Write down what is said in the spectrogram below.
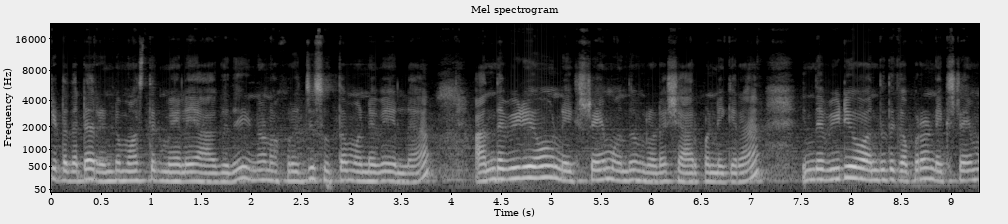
கிட்டத்தட்ட ரெண்டு மாதத்துக்கு மேலே ஆகுது. இன்னும் நான் ஃப்ரிட்ஜு சுத்தம் பண்ணவே இல்லை. அந்த வீடியோவும் நெக்ஸ்ட் டைம் வந்து உங்களோட ஷேர் பண்ணிக்கிறேன். இந்த வீடியோ வந்ததுக்கப்புறம் நெக்ஸ்ட் டைம்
